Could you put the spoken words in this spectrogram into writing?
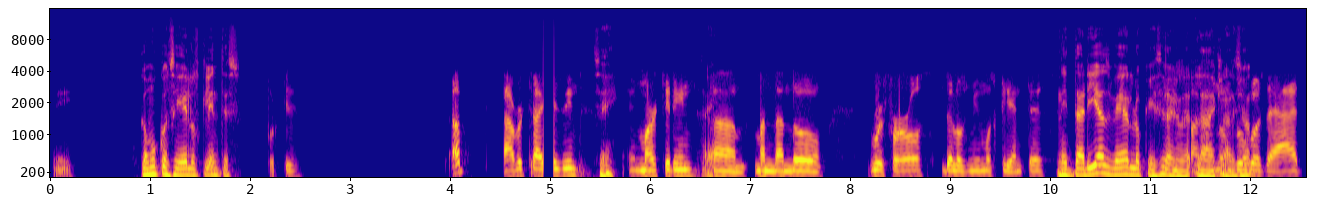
sí. ¿Cómo conseguir los clientes? Porque up, advertising, Sí. en marketing, Sí. um, mandando referrals de los mismos clientes. Necesitarías ver lo que dice la, declaración. Google Ads.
